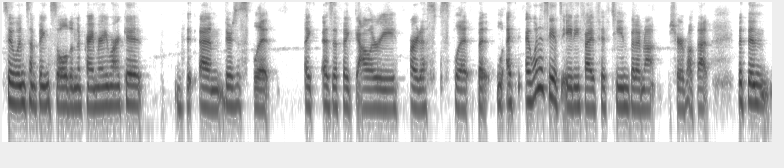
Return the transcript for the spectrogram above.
So when something's sold in the primary market, um, there's a split, like as if a gallery artist split. But I, I want to say it's 85 15, but I'm not sure about that. But then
